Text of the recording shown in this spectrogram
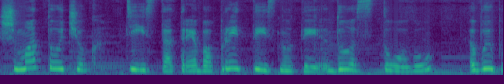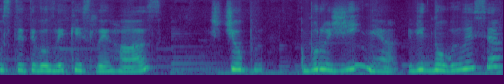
Шматочок тіста треба притиснути до столу, випустити вуглекислий газ, щоб брожіння відновилося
